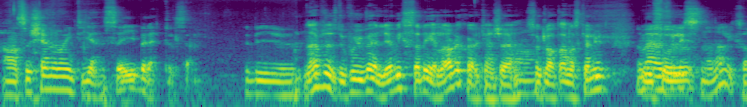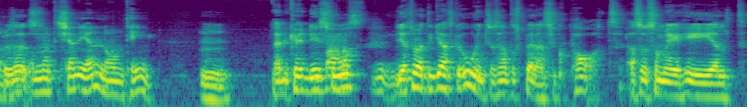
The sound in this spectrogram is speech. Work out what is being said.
Annars så känner man inte igen sig i berättelsen. Det blir ju... Nej precis, du får ju välja vissa delar av dig själv kanske. Såklart, annars kan du du är får- för lyssnarna liksom. Precis. Om man inte känner igen någonting. Mm. Nej, du kan, det är svårt. måste- Jag tror att det är ganska ointressant att spela en psykopat. Alltså som är helt...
